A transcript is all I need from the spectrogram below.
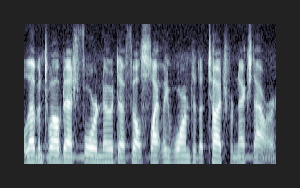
1112-4 noted to have felt slightly warm to the touch for next hour.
